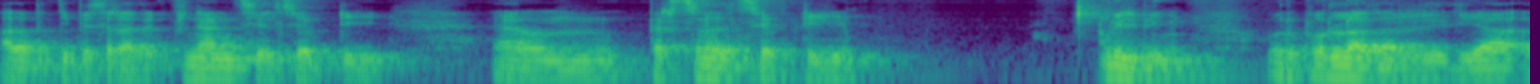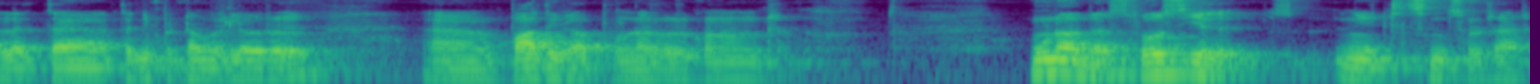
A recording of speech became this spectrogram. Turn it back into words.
அதை பற்றி பேசுகிறாரு financial safety personal safety wellbeing ஒரு பொருளாதார ரீதியாக அல்லது த தனிப்பட்ட முறையில் ஒரு பாதுகாப்பு உணர்வு இருக்கணுன்ற மூணாவது சோசியல் நீட்ஸ்ன்னு சொல்கிறார்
